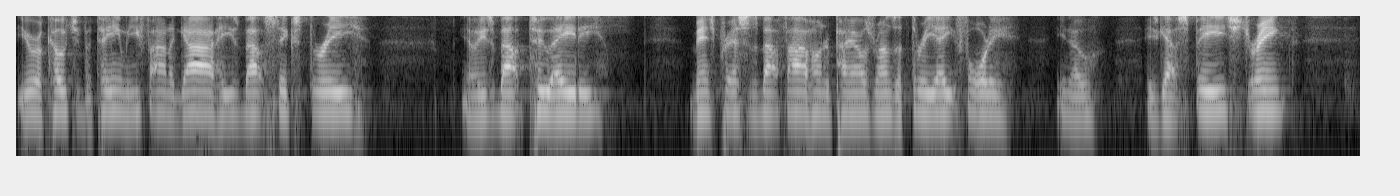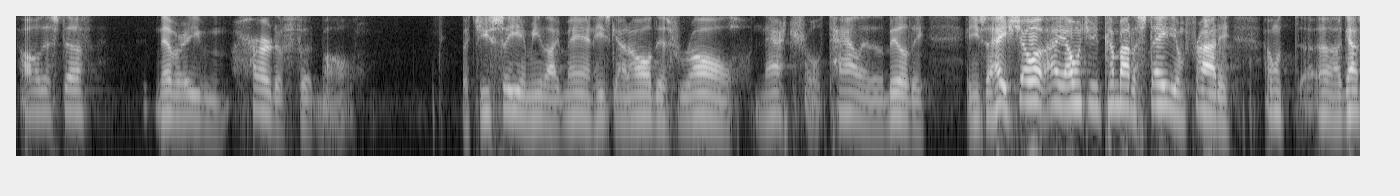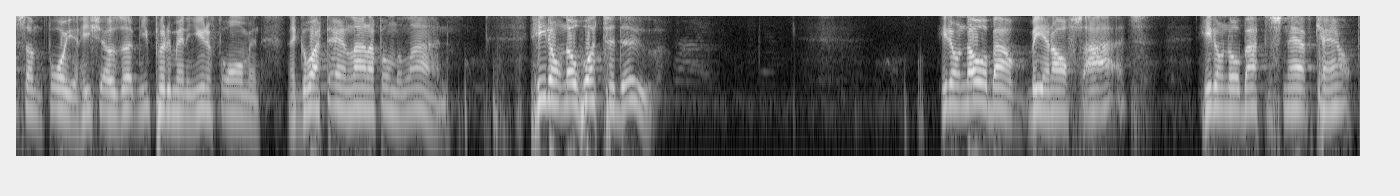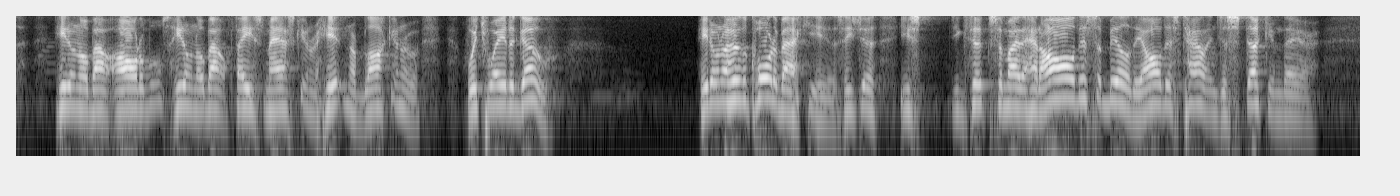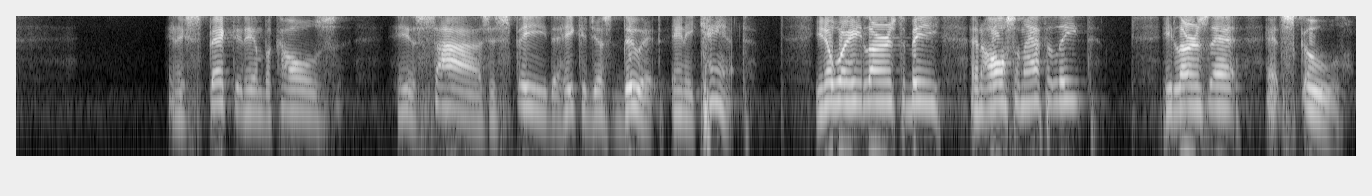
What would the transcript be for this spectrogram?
you're a coach of a team, and you find a guy and he's about six three, you know, he's about 280, bench presses about 500 pounds, runs a 3840, you know, he's got speed, strength, all this stuff. Never even heard of football. But you see him, you're like, man, he's got all this raw, natural talent and ability. And you say, hey, show up. Hey, I want you to come by the stadium Friday. I want, uh, I got something for you. And he shows up, and you put him in a uniform, and they go out there and line up on the line. He don't know what to do. He don't know about being off sides. He don't know about the snap count. He don't know about audibles. He don't know about face masking or hitting or blocking or which way to go. He don't know who the quarterback is. He's just you, you took somebody that had all this ability, all this talent, and just stuck him there, and expected him because his size, his speed, that he could just do it, and he can't. You know where he learns to be an awesome athlete? He learns that at school,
